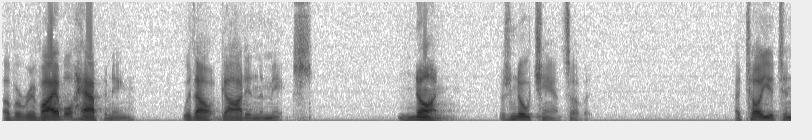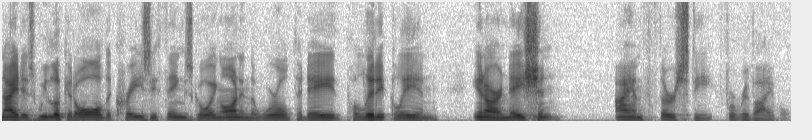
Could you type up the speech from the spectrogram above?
of a revival happening without God in the mix? None. There's no chance of it. I tell you tonight, as we look at all the crazy things going on in the world today, politically and in our nation, I am thirsty for revival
